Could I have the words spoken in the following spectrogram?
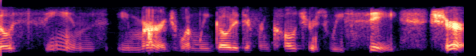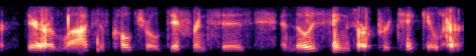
those themes emerge when we go to different cultures. We see, sure, there are lots of cultural differences, and those things are particular.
